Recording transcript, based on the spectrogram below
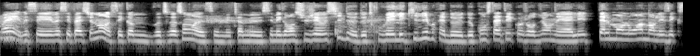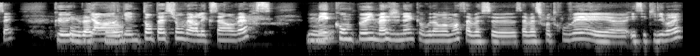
Oui, mais c'est c'est passionnant. C'est comme de toute façon, euh, c'est mes fameux, c'est mes grands sujets aussi de, de trouver l'équilibre et de, de constater qu'aujourd'hui on est allé tellement loin dans les excès qu'il y, a il y a une tentation vers l'excès inverse, mais mm. qu'on peut imaginer qu'au bout d'un moment ça va se ça va se retrouver et, euh, et s'équilibrer.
